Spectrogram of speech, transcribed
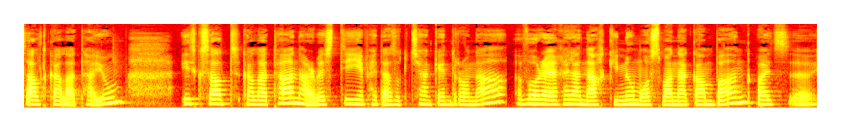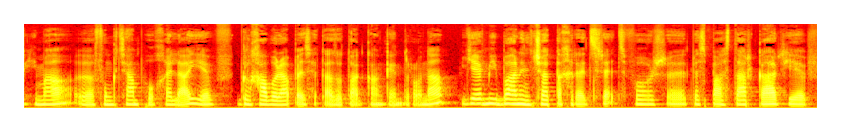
Սալտ Գալաթայում Իսկ Սալտ Գալաթան արվեստի եւ հետազոտության կենտրոնն է, որը եղել է նախկինում Օսմանական բանկ, բայց հիմա ֆունկցիան փոխել է եւ գլխավորապես հետազոտական կենտրոնն է։ Եվ մի բան ինձ շատ տխրեցրեց, որ այդպես պաստար կար եւ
